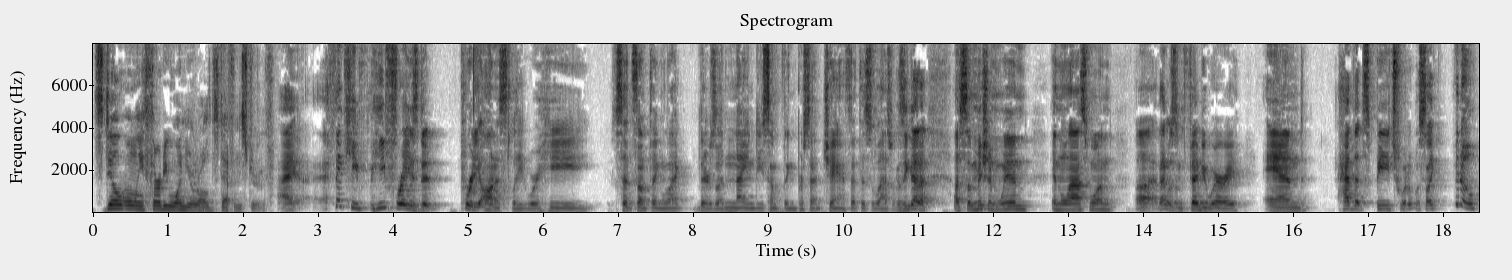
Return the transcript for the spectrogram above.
still only 31 year old Stefan Struve. I I think he he phrased it pretty honestly, where he said something like, "There's a ninety something percent chance that this is the last one," because he got a, a submission win in the last one. Uh, that was in February, and had that speech. What it was like, you know,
